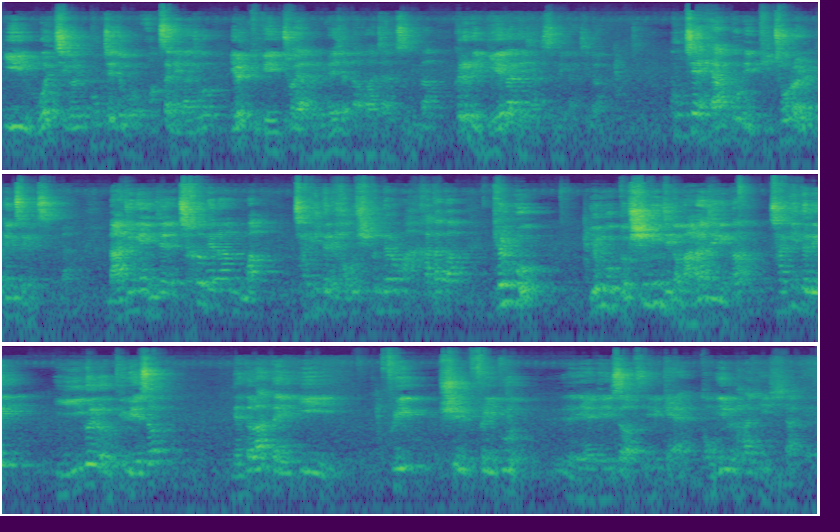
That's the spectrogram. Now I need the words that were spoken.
이 원칙을 국제적으로 확산해가지고 12개의 조약을 맺었다고 하지 않습니까? 그러면 이해가 되지 않습니까? 지금 국제 해양법의 기초를 형성했습니다. 나중에 이제 처음에는 막 자기들이 하고 싶은 대로 막 하다가 결국 영국도 식민지가 많아지니까 자기들의 이익을 얻기 위해서 네덜란드의 이 굿에 대해서 이렇게 동의를 하기 시작해요.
